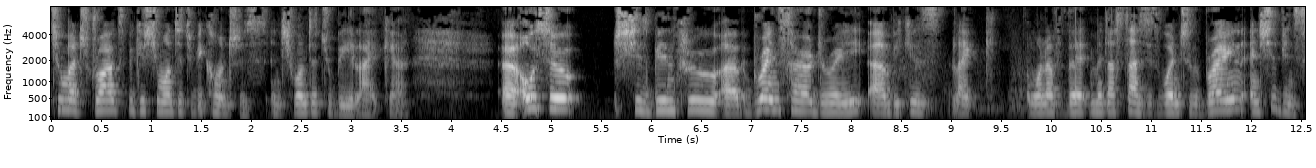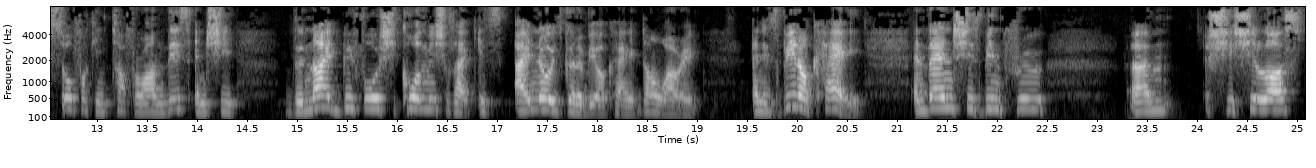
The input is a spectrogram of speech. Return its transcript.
too much drugs because she wanted to be conscious and she wanted to be like, uh, uh, also she's been through uh, brain surgery uh, because like one of the metastases went to the brain and she's been so fucking tough around this and she, the night before she called me, she was like, it's, I know it's gonna be okay, don't worry. And it's been okay and then she's been through um, she she lost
